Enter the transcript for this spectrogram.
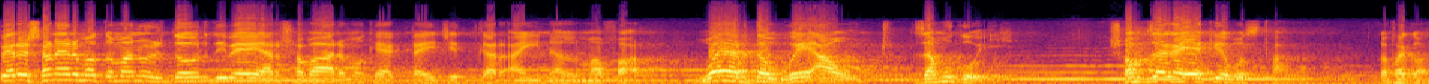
পেরেশানের মতো মানুষ দৌড় দিবে আর সবার মুখে একটাই চিৎকার আইনাল মাফার ওয়ার দ্য ওয়ে আউট জামু কই সব জায়গায় একই অবস্থা। কথা কন।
